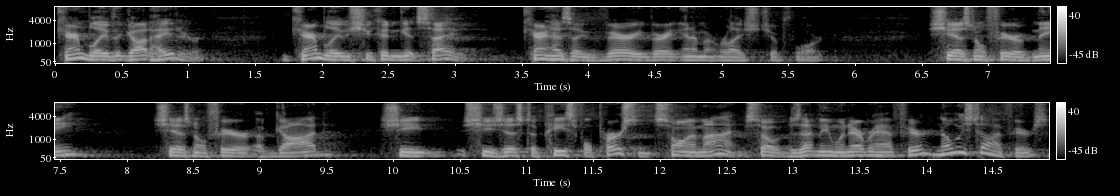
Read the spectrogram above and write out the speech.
Karen believed that God hated her. Karen believed she couldn't get saved. Karen has a very, very intimate relationship with the Lord. She has no fear of me. She has no fear of God. She, she's just a peaceful person. So am I. So does that mean we never have fear? No, we still have fears.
